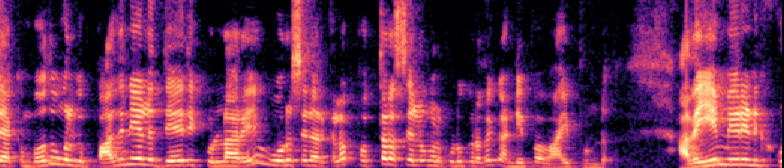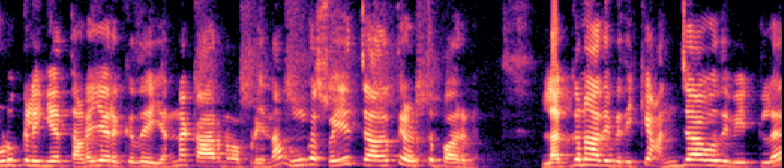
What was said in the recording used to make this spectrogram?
சேர்க்கும் போது உங்களுக்கு பதினேழு தேதிக்குள்ளாரையே ஒரு சிலருக்கெல்லாம் புத்திர செல்வங்களுக்கு கொடுக்கறதுக்கு கண்டிப்பாக வாய்ப்பு உண்டு அதையும் மீறி எனக்கு கொடுக்கலிங்க தடையாக இருக்குது. என்ன காரணம் அப்படின்னா உங்கள் சுயஜாதகத்தை எடுத்து பாருங்கள் லக்னாதிபதிக்கு அஞ்சாவது வீட்டில்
